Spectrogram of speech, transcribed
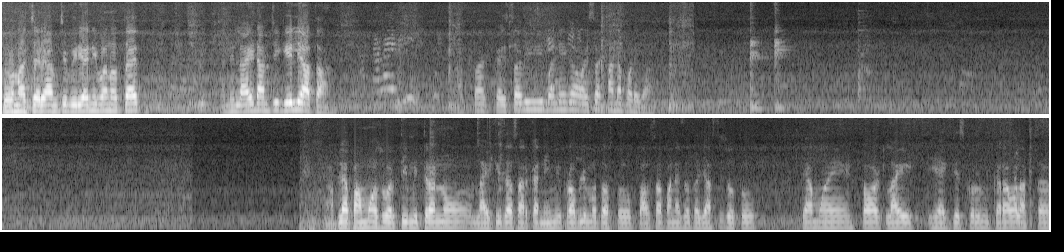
दोन आचार्य आमची बिर्याणी बनवत आहेत आणि लाइट आमची गेली आता. आता कैसा भी बनेगा वैसा खाना पडेगा. आपल्या फार्म हाऊसवरती मित्रांनो लाईटीचा सारखा नेहमी प्रॉब्लेम होत असतो. पावसा पाण्याचा तर जास्तीच होतो. त्यामुळे टॉर्च लाइट हे ॲडजस्ट करून करावं लागतं.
